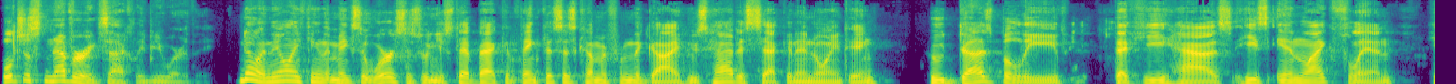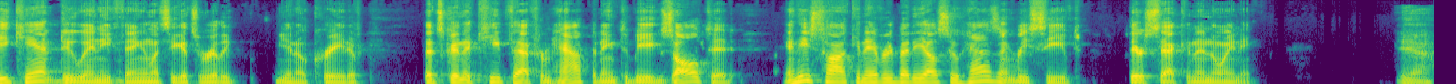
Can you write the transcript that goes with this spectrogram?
we'll just never exactly be worthy no and the only thing that makes it worse is when you step back and think this is coming from the guy who's had his second anointing who does believe that he has he's in like flynn he can't do anything unless he gets really you know creative that's going to keep that from happening to be exalted and he's talking to everybody else who hasn't received their second anointing. Yeah,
